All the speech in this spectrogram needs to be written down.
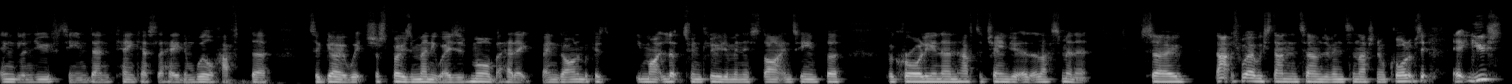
England youth team, then Kaine Kesler Hayden will have to to go, which I suppose in many ways is more of a headache for Ben Garner because he might look to include him in his starting team for for Crawley and then have to change it at the last minute. So that's where we stand in terms of international call ups. It, it, used,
